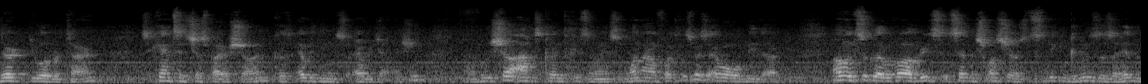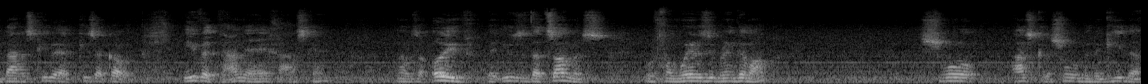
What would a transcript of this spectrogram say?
dirt you will return. So you can't say it's just by Rishon, because everything is for every generation. And Husha achs kohen tchis one hour for tchis everyone will be there. Amal tzukla b'vav, reads, it said in Shmos Shor, tzadikim genuzas are hidden tachas kiva at kisa kavod. Iva tanya eh, hecha asken. Now it's an oiv that uses that summers, well, from where does he bring them up? Shmuel, ask Shmuel ben Agida.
